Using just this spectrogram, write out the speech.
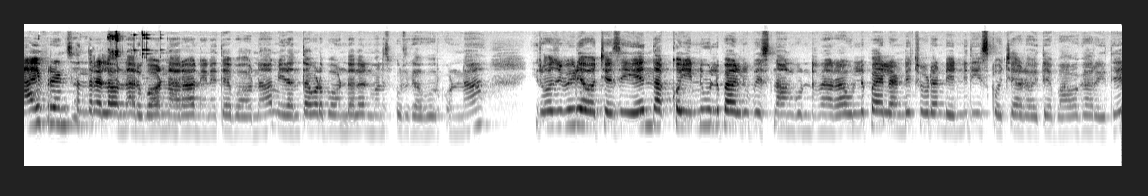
హాయ్ ఫ్రెండ్స్ అందరు ఎలా ఉన్నారు? బాగున్నారా? నేనైతే బాగున్నా. మీరంతా కూడా బాగుండాలని మనస్ఫూర్తిగా కోరుకున్నా ఈరోజు వీడియో వచ్చేసి ఏం తక్కువ ఎన్ని ఉల్లిపాయలు చూపిస్తున్నాం అనుకుంటున్నారా? ఉల్లిపాయలు అండి చూడండి ఎన్ని తీసుకొచ్చాడో అయితే బావగారు అయితే.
